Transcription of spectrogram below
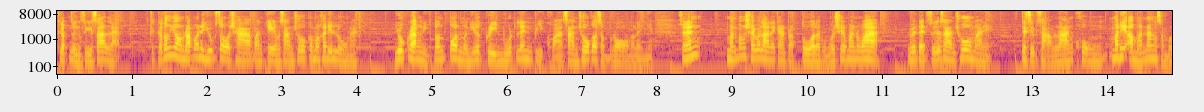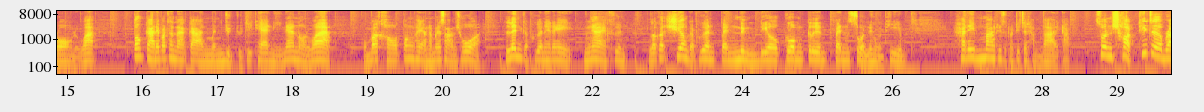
เกือบ 1 ซีซั่นแล้วแต่ก็ต้องยอมรับว่าในยุคโซชาบางเกมซานโชก็ไม่ค่อยได้ลงนะ ยุครังนิกต้นๆบางทีก็กรีนวูดเล่นปีกขวาซานโชก็สำรองอะไรเงี้ย ฉะนั้นมันต้องใช้เวลาในการปรับตัวแต่ผมก็เชื่อมั่นว่ายูไนเต็ดซื้อซานโชมาเนี่ย73 ล้านคงไม่ได้เอามานั่งสำรองหรือว่าต้องการให้พัฒนาการมันหยุดอยู่ที่แค่นี้แน่นอนว่า ผมว่าเขาต้องพยายามทำให้ซานโชเล่นกับเพื่อนให้ได้ง่ายขึ้น แล้วก็เชื่อมกับเพื่อนเป็นหนึ่งเดียวกลมกลืนเป็นส่วนหนึ่งของทีม ให้ได้มากที่สุดเท่าที่จะทำได้ครับ ส่วนช็อตที่เจอไบร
